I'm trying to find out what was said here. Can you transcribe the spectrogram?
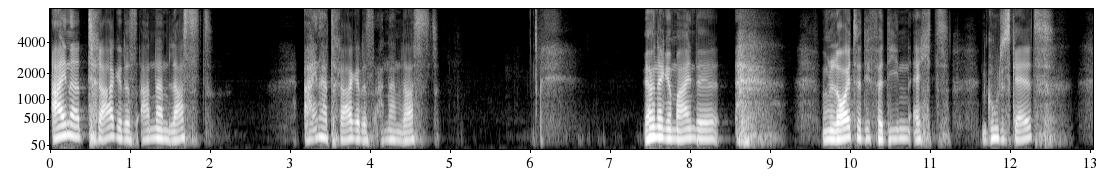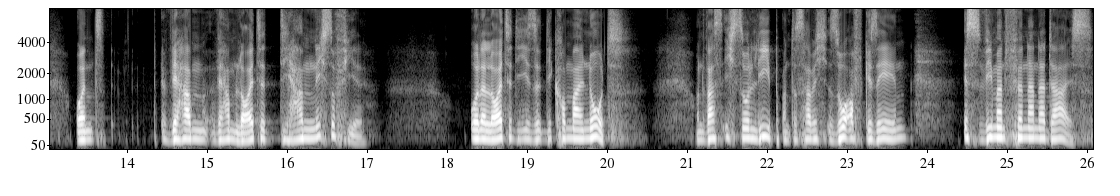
Einer trage des anderen Last. Einer trage des anderen Last. Wir haben in der Gemeinde Leute, die verdienen echt ein gutes Geld. Und wir haben, wir haben Leute, die haben nicht so viel. Oder Leute, die, die kommen mal in Not. Und was ich so lieb, und das habe ich so oft gesehen, ist, wie man füreinander da ist.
